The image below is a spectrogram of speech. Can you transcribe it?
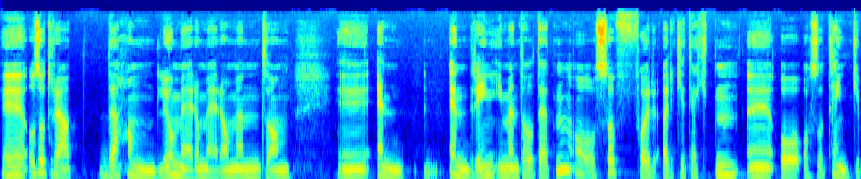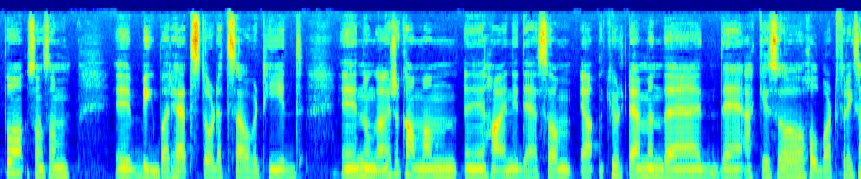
Eh, og så tror jeg at det handler jo mer og mer om en sånn endring i mentaliteten, og også for arkitekten å også tenke på sånn som byggbarhet, står dette seg over tid? Noen ganger så kan man ha en idé som ja, kult det, men det, det er ikke så holdbart, f.eks.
